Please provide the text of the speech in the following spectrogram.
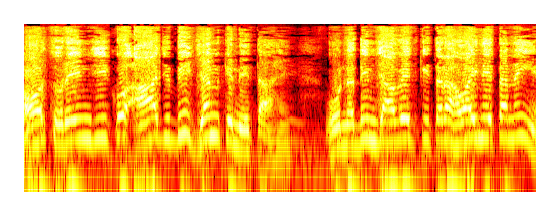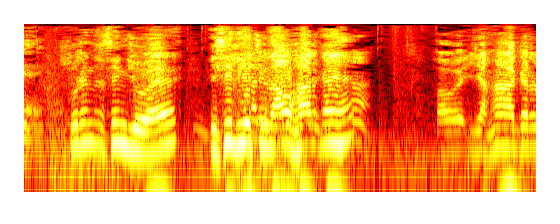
और सुरेन जी को आज भी जन के नेता हैं। वो नदीम जावेद की तरह हवाई नेता नहीं है। सुरेंद्र सिंह जो है इसीलिए चुनाव हार गए हैं। और यहाँ अगर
